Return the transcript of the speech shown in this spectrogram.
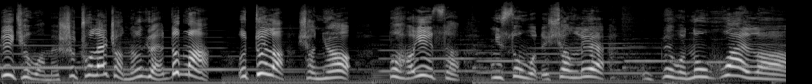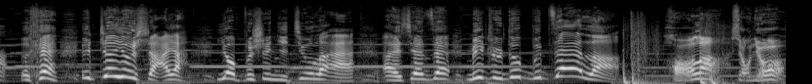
毕竟我们是出来找能源的嘛。呃，对了，小牛，不好意思，你送我的项链被我弄坏了。嘿，这有啥呀？要不是你救了俺，俺现在没准都不在了。好了，小牛，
